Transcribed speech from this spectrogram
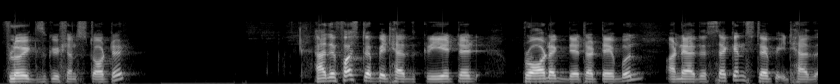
Flow execution started. As a first step, it has created product data table and as a second step, it has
